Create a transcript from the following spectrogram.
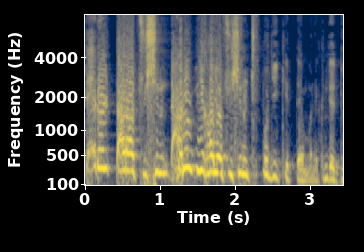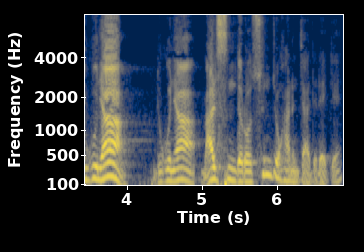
때를 따라 주시는 나를 위하여 주시는 축복이 있기 때문에. 근데 누구냐? 누구냐? 말씀대로 순종하는 자들에게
